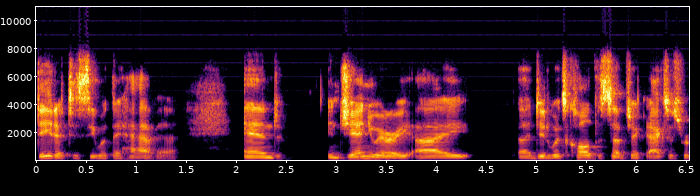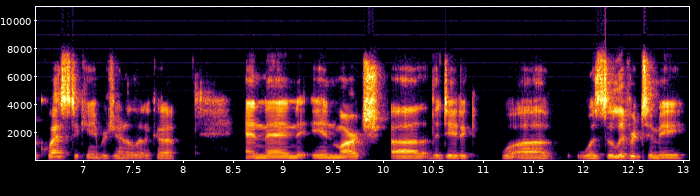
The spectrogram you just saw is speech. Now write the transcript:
data to see what they have. Uh, and in January, I uh, did what's called the subject access request to Cambridge Analytica, and then in March, uh, the data uh, was delivered to me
